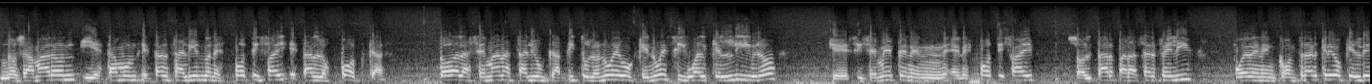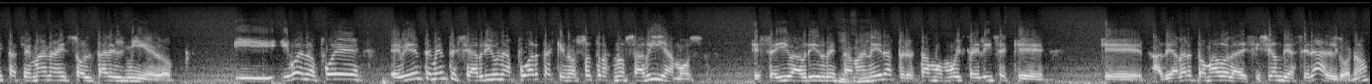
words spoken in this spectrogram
nos llamaron y estamos, están saliendo en Spotify, están los podcasts. Toda la semana sale un capítulo nuevo que no es igual que el libro, que si se meten en, en Spotify, soltar para ser feliz, pueden encontrar, creo que el de esta semana es soltar el miedo. Y, y, bueno, fue, evidentemente se abrió una puerta que nosotros no sabíamos que se iba a abrir de esta manera, pero estamos muy felices que, que de haber tomado la decisión de hacer algo, ¿no?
